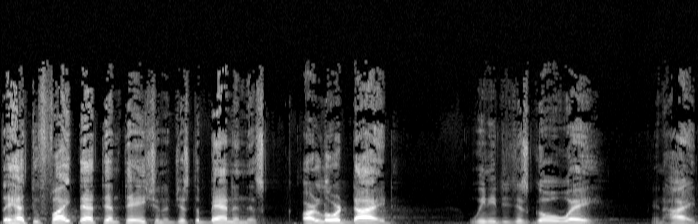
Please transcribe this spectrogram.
They had to fight that temptation and just abandon this. Our Lord died. We need to just go away and hide.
